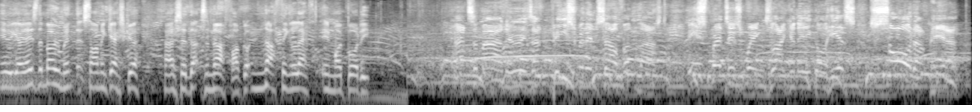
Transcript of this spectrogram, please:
Here we go, there's the moment that Simon Geschke has said, that's enough, I've got nothing left in my body. That's a man who is at peace with himself at last. He spreads his wings like an eagle. He has soared up here.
